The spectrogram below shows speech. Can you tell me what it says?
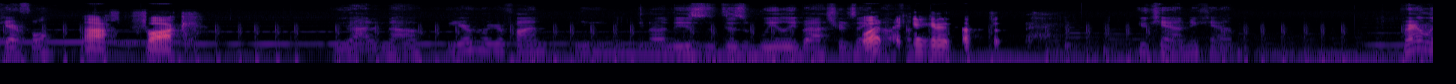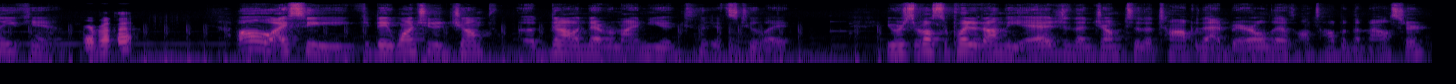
Careful. Ah, fuck. You got it now. You're you're fine. You, you know these these wheelie bastards. What? I can't get it up the... You can. You can. Apparently you can. Hear about that? Oh, I see. They want you to jump. Uh, no, never mind. You, it's too late. You were supposed to put it on the edge and then jump to the top of that barrel that's on top of the mouser.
